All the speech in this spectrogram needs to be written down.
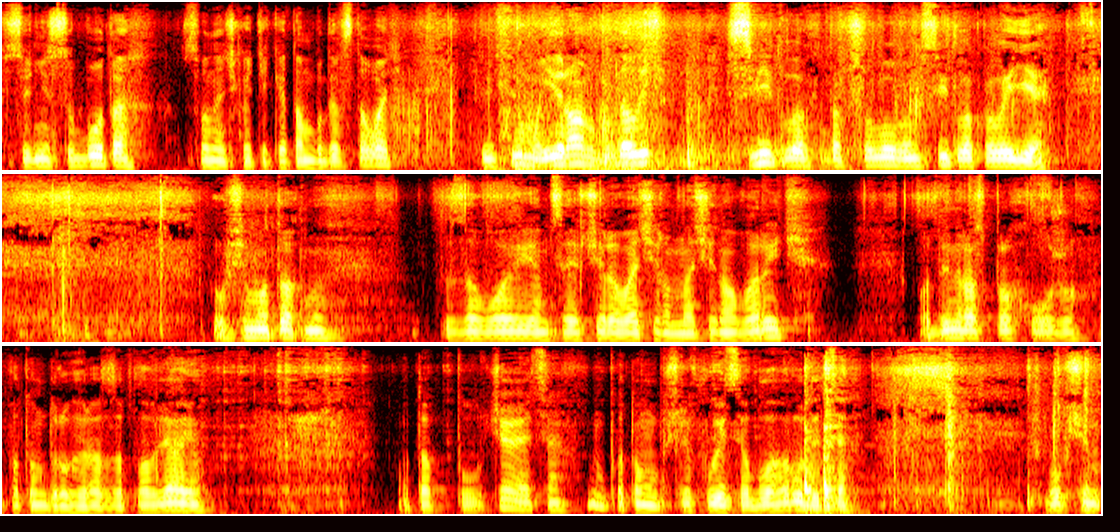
Сьогодні субота, сонечко тільки там буде вставати. І всьому і ранку дали світло, так що ловимо світло, коли є. В общем, отак ми заварюємо. Це я вчора вечором починав варити. Один раз проходжу, потім другий раз заплавляю. Отак виходить. Ну, потім шліфується, облагородиться. В общем,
